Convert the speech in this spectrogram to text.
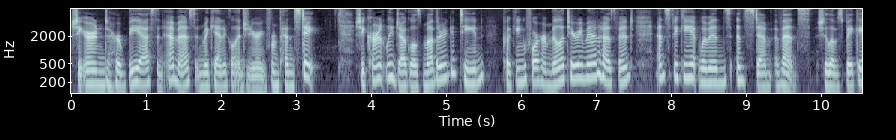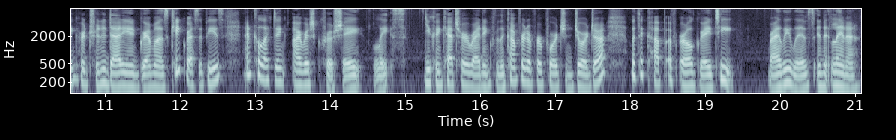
She earned her BS and MS in mechanical engineering from Penn State. She currently juggles mothering a teen, cooking for her military man husband, and speaking at women's and STEM events. She loves baking her Trinidadian grandma's cake recipes and collecting Irish crochet lace. You can catch her writing from the comfort of her porch in Georgia with a cup of Earl Grey tea. Riley lives in Atlanta.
